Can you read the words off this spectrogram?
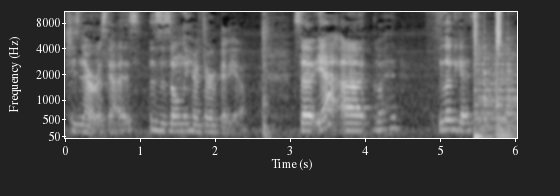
She's nervous, guys. This is only her third video. So, yeah, uh, go ahead. We love you guys.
